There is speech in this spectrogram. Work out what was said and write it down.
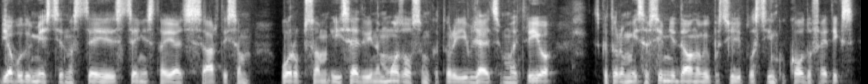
я буду вместе на сцене, сцене стоять с Артисом Орупсом и с Эдвином Мозолсом, который является мой трио, с которым мы совсем недавно выпустили пластинку Code of Ethics –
